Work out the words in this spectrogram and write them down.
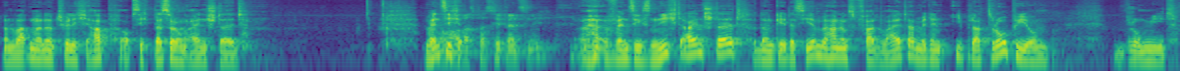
Dann warten wir natürlich ab, ob sich Besserung einstellt. Wenn oh, sich, was passiert, wenn es nicht? Wenn sich es nicht einstellt, dann geht es hier im Behandlungspfad weiter mit dem Ipratropiumbromid.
